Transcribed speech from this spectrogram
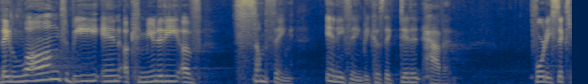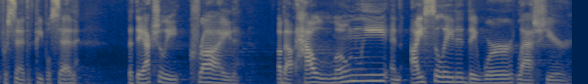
They longed to be in a community of something, anything, because they didn't have it. 46% of people said that they actually cried about how lonely and isolated they were last year.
